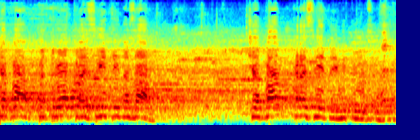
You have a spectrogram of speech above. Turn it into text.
Чабан Петро, Красвітий Назар. Чабан Красвітий готується.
